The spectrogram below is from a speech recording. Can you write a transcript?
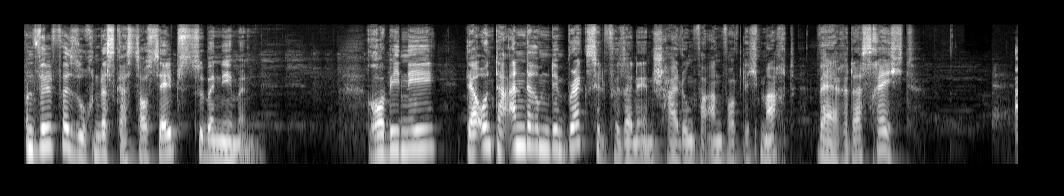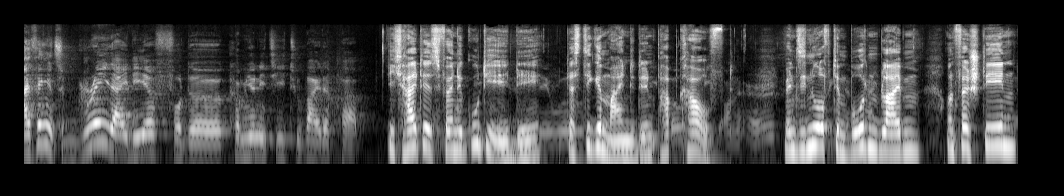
und will versuchen, das Gasthaus selbst zu übernehmen. Robinet, der unter anderem den Brexit für seine Entscheidung verantwortlich macht, wäre das Recht. Ich halte es für eine gute Idee, dass die Gemeinde den Pub kauft. Wenn sie nur auf dem Boden bleiben und verstehen,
